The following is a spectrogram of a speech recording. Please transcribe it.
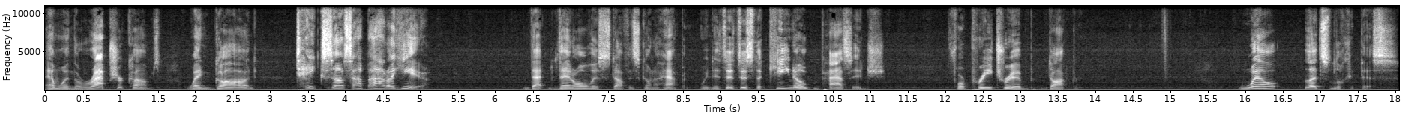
And when the rapture comes, when God takes us up out of here, that then all this stuff is going to happen. It's, it's the keynote passage for pre trib doctrine. Well, let's look at this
